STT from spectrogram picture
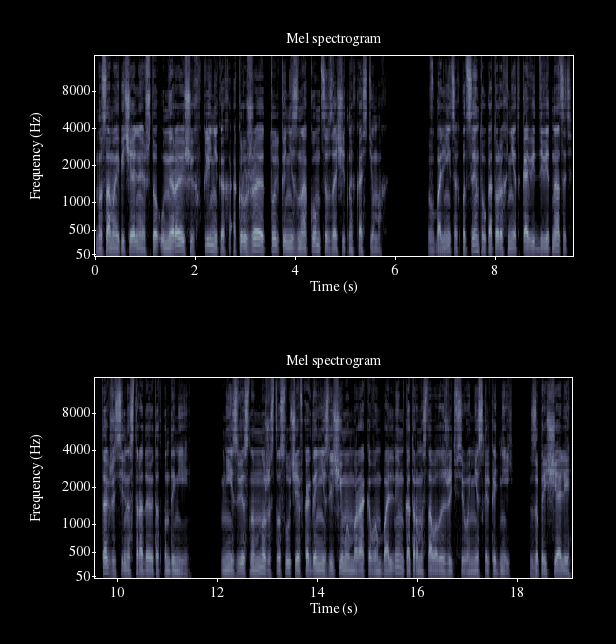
Но самое печальное, что умирающих в клиниках окружают только незнакомцы в защитных костюмах. В больницах пациенты, у которых нет COVID-19, также сильно страдают от пандемии. Мне известно множество случаев, когда неизлечимым раковым больным, которым оставалось жить всего несколько дней, запрещали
